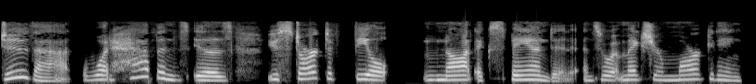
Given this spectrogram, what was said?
do that, what happens is you start to feel not expanded. And so it makes your marketing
